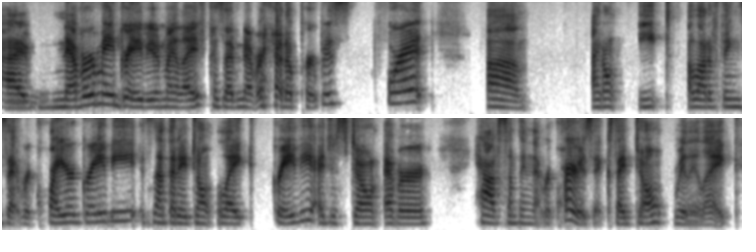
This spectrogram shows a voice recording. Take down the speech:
I've never made gravy in my life because I've never had a purpose for it. Um, I don't eat a lot of things that require gravy. It's not that I don't like gravy, I just don't ever have something that requires it because I don't really like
